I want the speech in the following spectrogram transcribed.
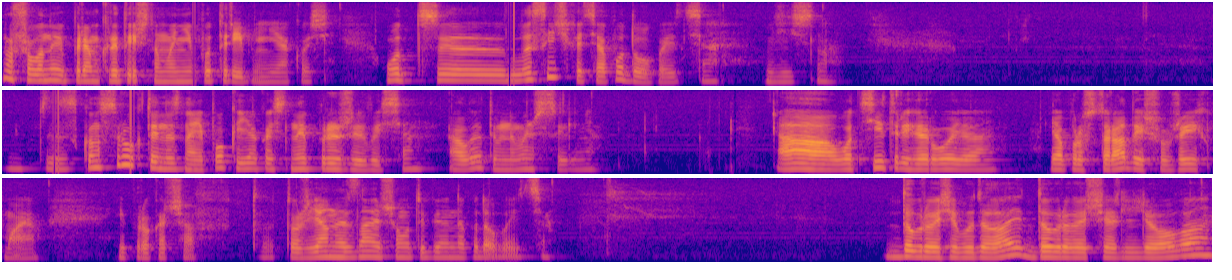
Ну, що вони прям критично мені потрібні якось. От е, лисичка ця подобається, дійсно. Конструкти, не знаю, поки якось не прижилися, але тим не менш сильні. А от ці три герої, я просто радий, що вже їх маю і прокачав. Тож я не знаю, чому тобі не подобається. Добрий вечір, Будалай. Добрий вечір, Льова.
